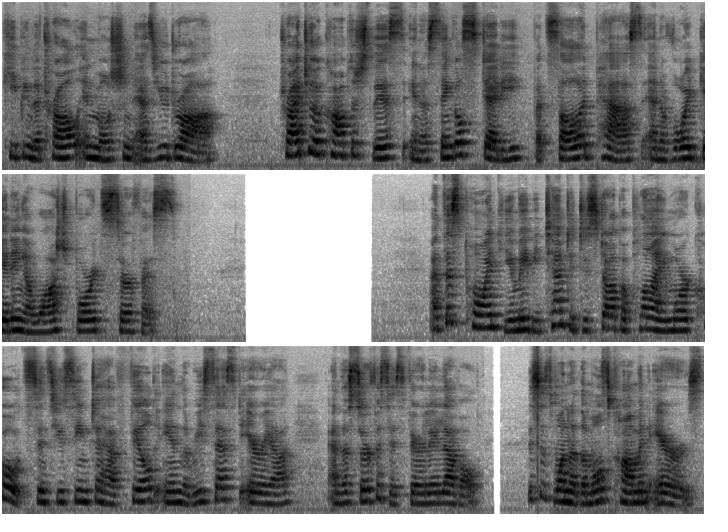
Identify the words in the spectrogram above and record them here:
keeping the trowel in motion as you draw. Try to accomplish this in a single steady but solid pass and avoid getting a washboard surface. At this point, you may be tempted to stop applying more coats since you seem to have filled in the recessed area and the surface is fairly level. This is one of the most common errors.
